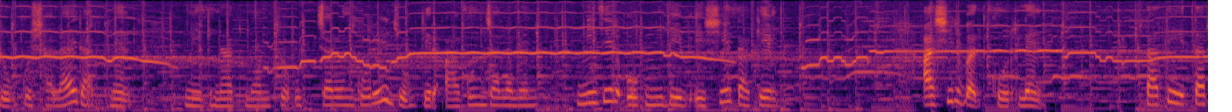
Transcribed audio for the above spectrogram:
যজ্ঞশালায় রাখলেন মেঘনাথ মন্ত্র উচ্চারণ করে যজ্ঞের আগুন জ্বালালেন। নিজের অগ্নিদেব এসে তাকে আশীর্বাদ করলেন। তাতে তার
